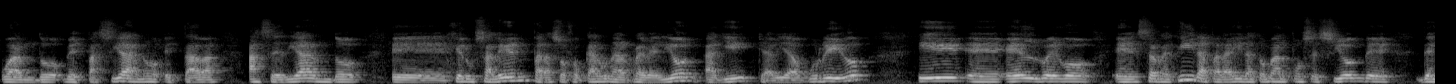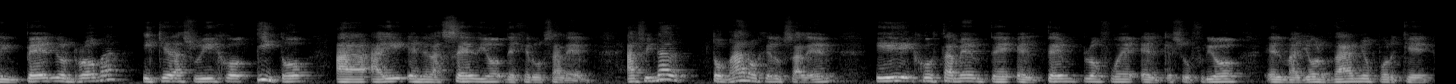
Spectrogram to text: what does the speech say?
cuando Vespasiano estaba asediando eh, Jerusalén para sofocar una rebelión allí que había ocurrido y eh, él luego eh, se retira para ir a tomar posesión de, del imperio en Roma y queda su hijo Tito ahí en el asedio de Jerusalén. Al final tomaron Jerusalén y justamente el templo fue el que sufrió el mayor daño porque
